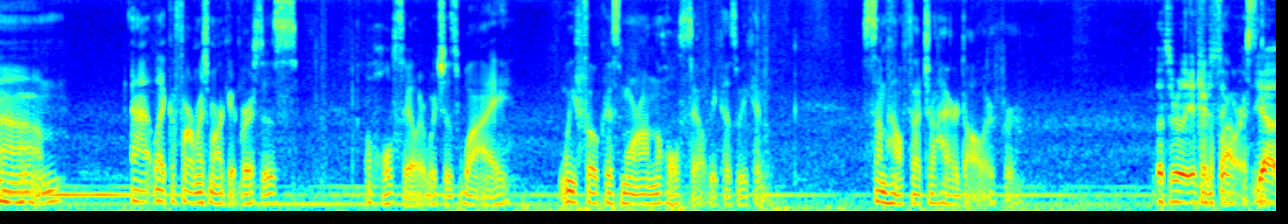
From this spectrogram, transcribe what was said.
um, at like a farmer's market versus a wholesaler, which is why we focus more on the wholesale because we can somehow fetch a higher dollar for. That's really the interesting. flowers, yeah,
